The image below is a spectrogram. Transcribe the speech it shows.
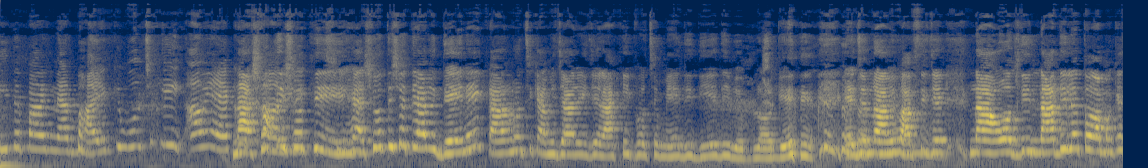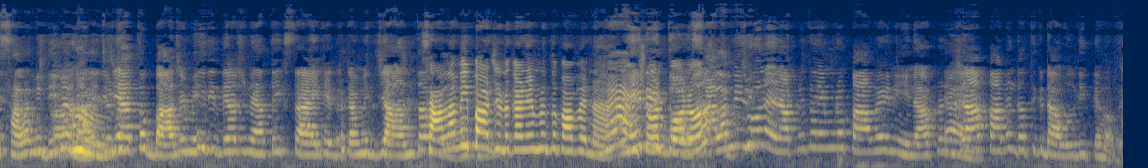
দিতে পারেন। না আর ভাই কি বলছে কি? আমি এক না সত্যি সত্যি। হ্যাঁ সত্যি সত্যি আমি দেই নাই। কারণ হচ্ছে কি আমি জানি যে রাকিব হচ্ছে মেহেদি দিয়ে দিবে ব্লগে এই জন্য আমি ভাবছি যে না ও দিন না দিলে তো আমাকে সালামি দিবে না। এই যে এত বাজে মেহেদি দেওয়ার জন্য এত এক্সাইটেড এটা আমি জানতাম সালামি পাওয়ার জন্য কারণ এমনি তো পাবে না। হ্যাঁ, আমি এটাই বড়। সালামি শুনেন আপনি তো এমনি পাবেনই না। আপনি হ্যাঁ। যা পাবেন তার থেকে ডাবল দিতে হবে।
